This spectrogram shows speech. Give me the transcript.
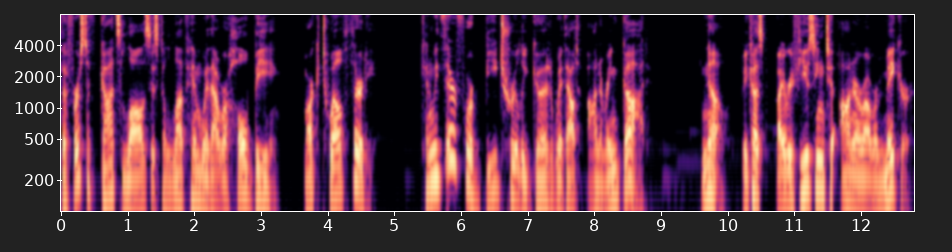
the first of God's laws is to love him with our whole being. Mark 12:30. Can we therefore be truly good without honoring God? No, because by refusing to honor our maker,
